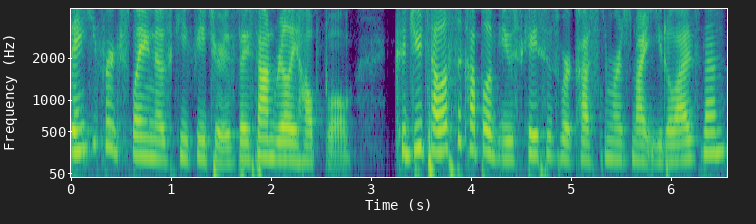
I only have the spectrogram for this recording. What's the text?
Thank you for explaining those key features. They sound really helpful. Could you tell us a couple of use cases where customers might utilize them?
